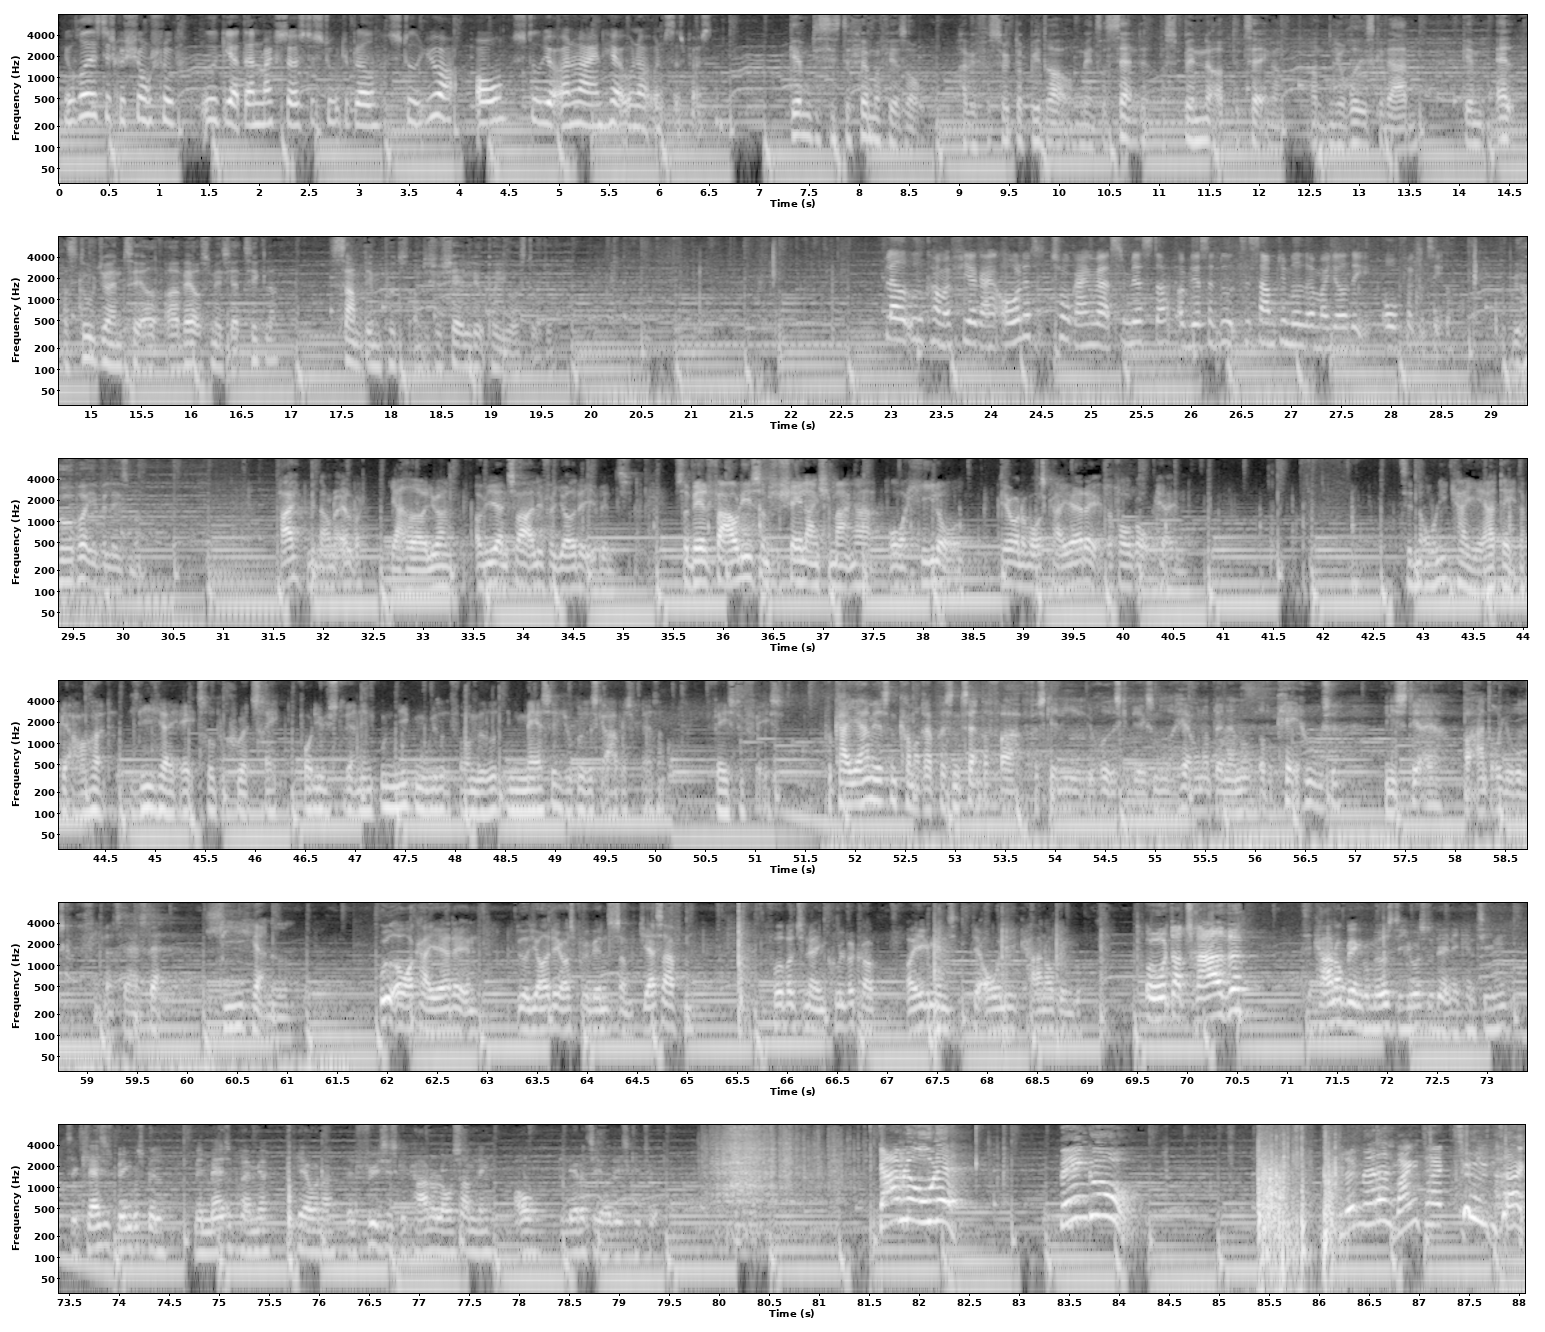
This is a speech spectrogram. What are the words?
Juridisk Diskussionsklub udgiver Danmarks største studieblad, Stud Jur og Studier Online herunder onsdagsposten. Gennem de sidste 85 år har vi forsøgt at bidrage med interessante og spændende opdateringer om den juridiske verden, gennem alt fra studieorienterede og erhvervsmæssige artikler, samt input om det sociale liv på jurastudiet. Bladet udkommer fire gange årligt, to gange hvert semester og bliver sendt ud til samtlige medlemmer af JD og fakultetet. Vi håber, I vil læse med. Hej, mit navn er Albert. Jeg hedder Oliver. Og vi er ansvarlige for JD Events. Såvel faglige som sociale arrangementer over hele året. Herunder vores karrieredag, der foregår herinde. Til den årlige karrieredag, der bliver afholdt lige her i Atrid på Q3, får de studerende en unik mulighed for at møde en masse juridiske arbejdspladser face to face. På karrieremessen kommer repræsentanter fra forskellige juridiske virksomheder, herunder blandt andet advokathuse, ministerier og andre juridiske profiler til at stand lige hernede. Udover karrieredagen byder JD også på events som Jazzaften, fodboldturneringen Kulva Cup og ikke mindst det årlige Karnov Bingo. 38! Til Karnov Bingo mødes de jurastuderende i kantinen til et klassisk bingospil med en masse præmier, herunder den fysiske Karnov lovsamling og billetter til JD skitur. Gamle Ole! Bingo! Tillykke med det! Mange tak! Tusind tak!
